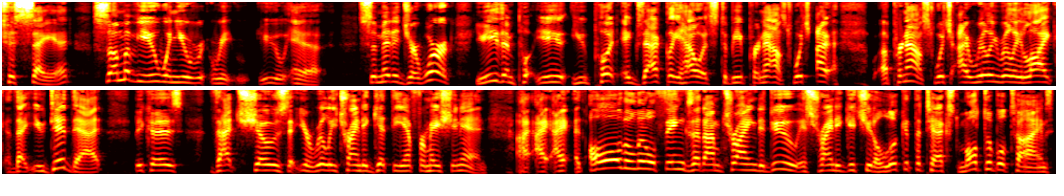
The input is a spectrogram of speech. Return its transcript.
to say it. Some of you, when you re, you uh, submitted your work, you even put you you put exactly how it's to be pronounced, which I uh, pronounced, which I really really like that you did that because that shows that you're really trying to get the information in. I, I, I all the little things that I'm trying to do is trying to get you to look at the text multiple times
